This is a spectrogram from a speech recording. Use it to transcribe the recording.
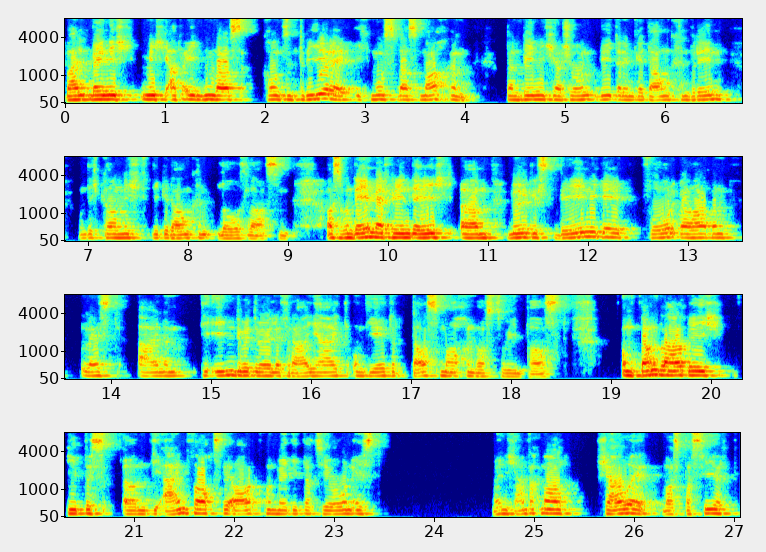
Weil wenn ich mich auf irgendwas konzentriere, ich muss was machen, dann bin ich ja schon wieder im Gedanken drin und ich kann nicht die Gedanken loslassen. Also von dem her finde ich, ähm, möglichst wenige Vorgaben lässt einem die individuelle Freiheit und jeder das machen, was zu ihm passt. Und dann glaube ich, gibt es ähm, die einfachste Art von Meditation ist, wenn ich einfach mal schaue, was passiert.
